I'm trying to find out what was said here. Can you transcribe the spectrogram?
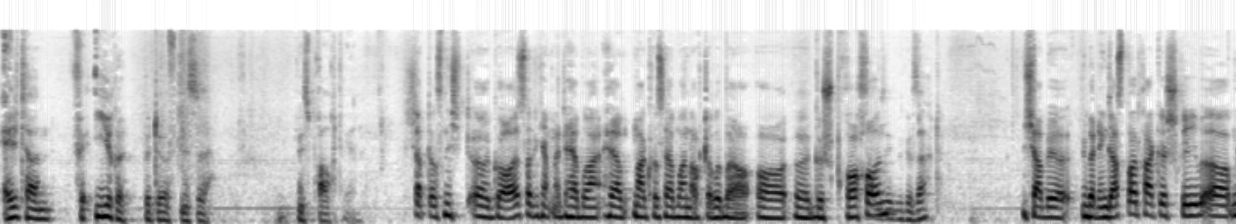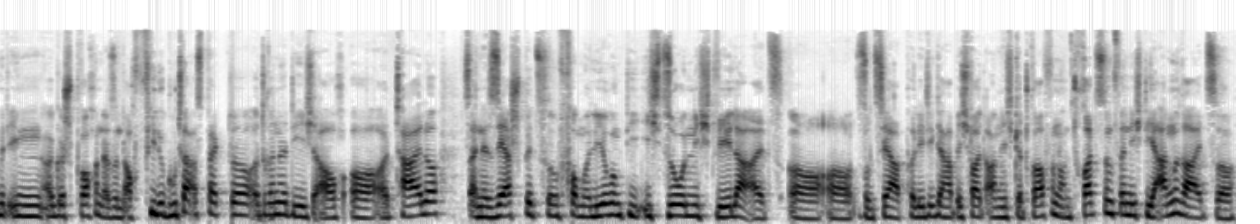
Eltern für ihre Bedürfnisse missbraucht werden? Ich habe das nicht äh, geäußert. Ich habe mit Herr, Herr Markus Herrmann auch darüber äh, gesprochen. Was haben Sie gesagt? Ich habe über den Gastbeitrag geschrieben, äh, mit Ihnen äh, gesprochen. Da sind auch viele gute Aspekte äh, drin, die ich auch äh, teile. Das ist eine sehr spitze Formulierung, die ich so nicht wähle als äh, äh, Sozialpolitiker, habe ich heute auch nicht getroffen. Und trotzdem finde ich die Anreize,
